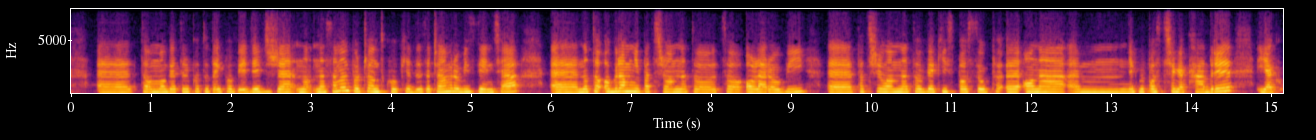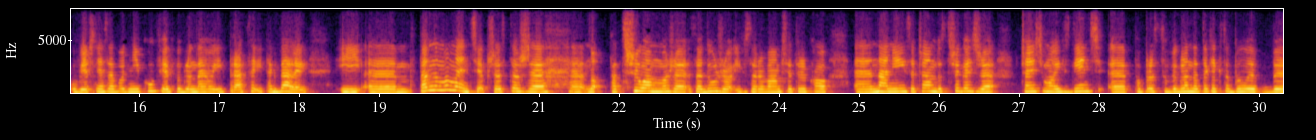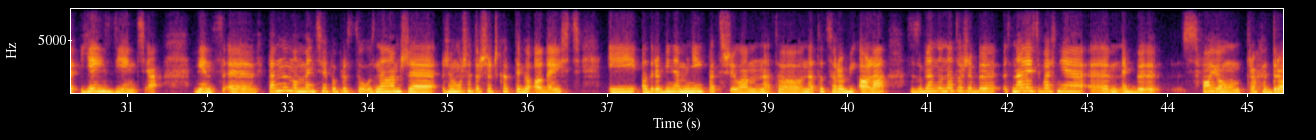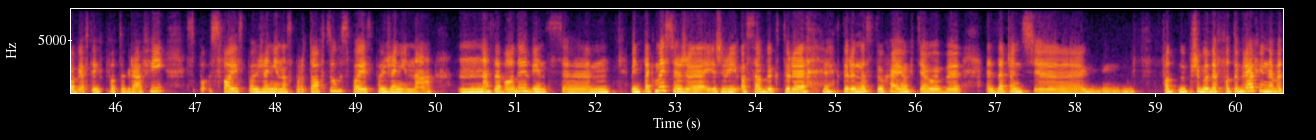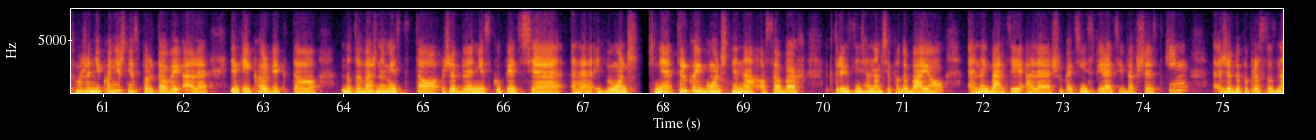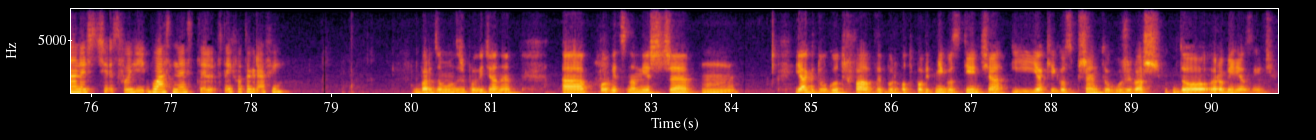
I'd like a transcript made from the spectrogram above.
to mogę tylko tutaj powiedzieć, że no, na samym początku, kiedy zaczęłam robić zdjęcia, no to ogromnie patrzyłam na to, co Ola robi, patrzyłam na to, w jaki sposób ona jakby postrzega kadry, jak uwiecznia zawodników, jak wyglądają jej prace i tak dalej. I w pewnym momencie, przez to, że e, no, patrzyłam może za dużo i wzorowałam się tylko e, na niej, zaczęłam dostrzegać, że część moich zdjęć e, po prostu wygląda tak, jak to byłyby jej zdjęcia. Więc w pewnym momencie po prostu uznałam, że, że muszę troszeczkę od tego odejść i odrobinę mniej patrzyłam na to, na to, co robi Ola, ze względu na to, żeby znaleźć właśnie jakby swoją trochę drogę w tej fotografii, spo, swoje spojrzenie na sportowców, swoje spojrzenie na, na zawody, więc, więc tak myślę, że jeżeli osoby, które, które nas słuchają, chciałyby zacząć e, przygodę w fotografii, nawet może niekoniecznie sportowej, ale jakiejkolwiek, to, no to ważnym jest to, żeby nie skupiać się e, i wyłącznie, tylko i wyłącznie na osobach, których zdjęcia nam się podobają e, najbardziej, ale szukać inspiracji we wszystkim, żeby po prostu znaleźć swój własny styl w tej fotografii. Bardzo mądrze powiedziane. A powiedz nam jeszcze, mm, jak długo trwa wybór odpowiedniego zdjęcia i jakiego sprzętu używasz do robienia zdjęć?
